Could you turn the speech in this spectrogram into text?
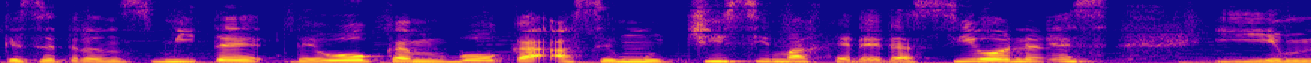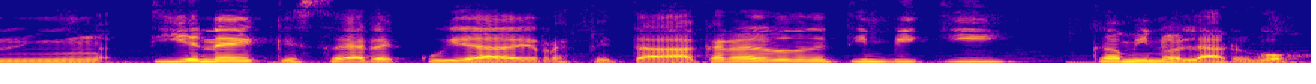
que se transmite de boca en boca hace muchísimas generaciones y mm, tiene que ser cuidada y respetada. Canalón de Timbiquí, camino largo.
